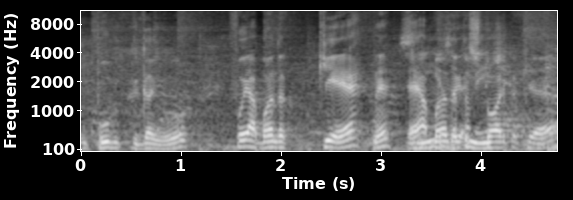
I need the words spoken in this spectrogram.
o público que ganhou. Foi a banda que é, né? é a Sim, banda exatamente. histórica que é.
